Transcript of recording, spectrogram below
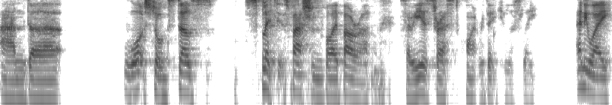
and uh, Watch Dogs does split its fashion by borough, so he is dressed quite ridiculously. Anyway,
